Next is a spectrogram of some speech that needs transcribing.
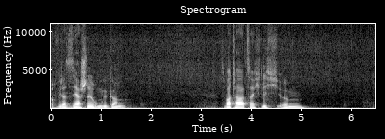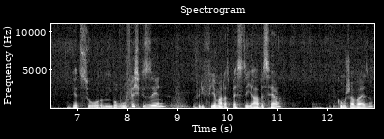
auch wieder sehr schnell rumgegangen. Es war tatsächlich ähm, jetzt so ähm, beruflich gesehen für die Firma das beste Jahr bisher. Komischerweise.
